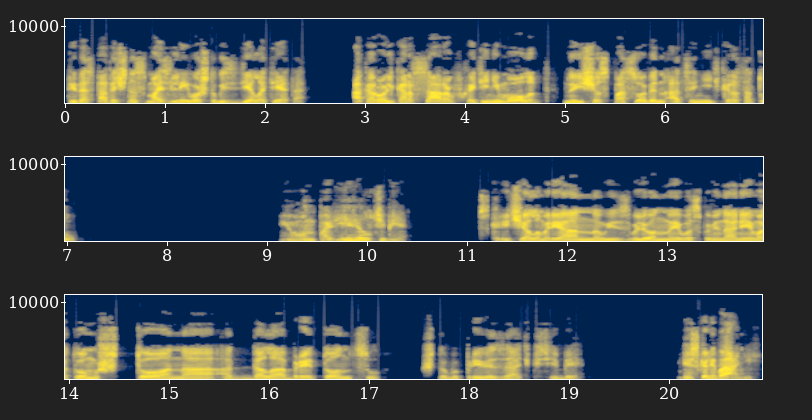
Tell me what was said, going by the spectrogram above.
Ты достаточно смазлива, чтобы сделать это, а король Корсаров, хоть и не молод, но еще способен оценить красоту. — И он поверил тебе? — вскричала Марианна, уязвленная воспоминанием о том, что она отдала бретонцу, чтобы привязать к себе. — Без колебаний.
